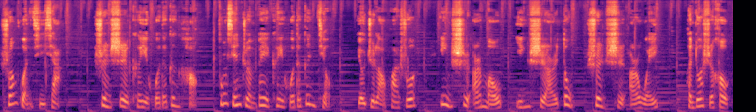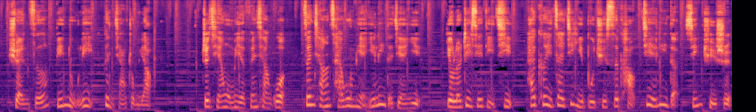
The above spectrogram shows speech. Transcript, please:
双管齐下，顺势可以活得更好。风险准备可以活得更久。有句老话说：“应势而谋，因势而动，顺势而为。”很多时候，选择比努力更加重要。之前我们也分享过增强财务免疫力的建议。有了这些底气，还可以再进一步去思考借力的新趋势。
